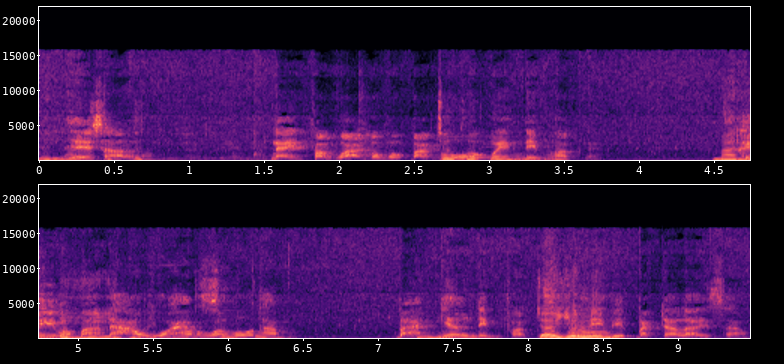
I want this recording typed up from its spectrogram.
để làm dễ sợ không? Này pháp hòa có một bà cụ quen niệm phật nè mà là khi mà bà đau hỏi quá bà sau vô thăm bác Đúng. nhớ niệm phật Cho dù- vị biết bác trả lời sao?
